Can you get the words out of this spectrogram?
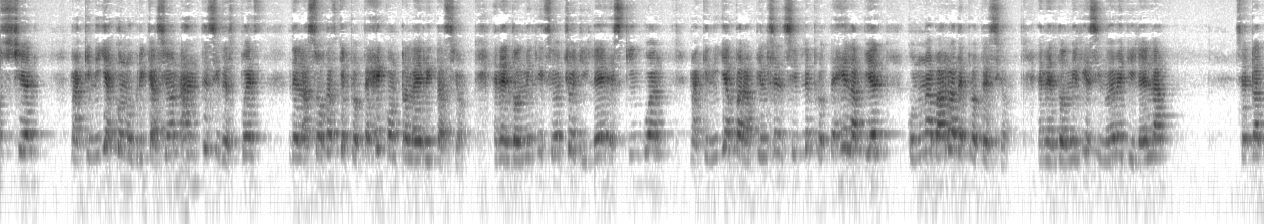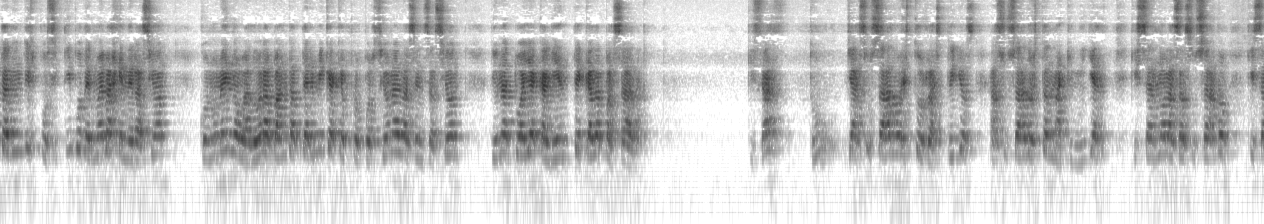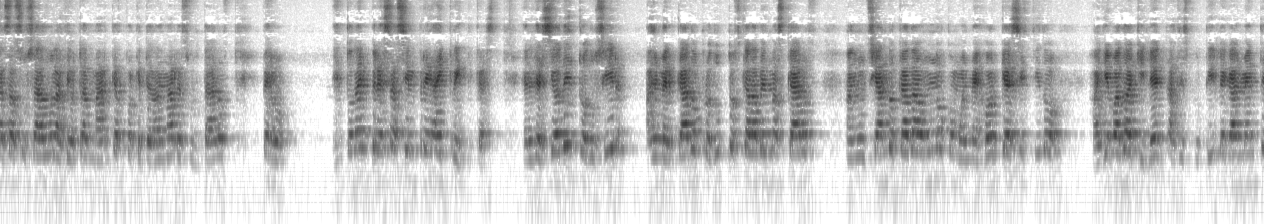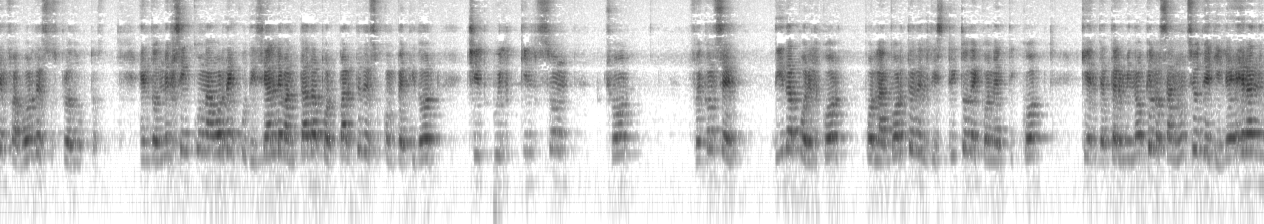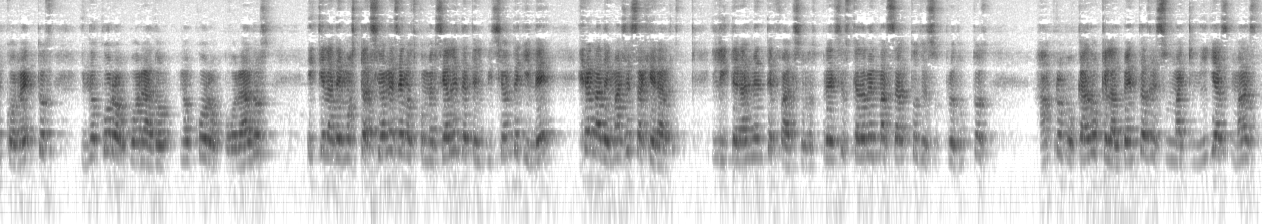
maquinilla con lubricación antes y después de las hojas que protege contra la irritación. En el 2018, Gillette Skinware, maquinilla para piel sensible, protege la piel con una barra de protección. En el 2019, Gillette Lab se trata de un dispositivo de nueva generación con una innovadora banda térmica que proporciona la sensación de una toalla caliente cada pasada. Quizás tú ya has usado estos rastrillos, has usado estas maquinillas, quizás no las has usado, quizás has usado las de otras marcas porque te dan más resultados, pero en toda empresa siempre hay críticas. El deseo de introducir al mercado productos cada vez más caros, anunciando cada uno como el mejor que ha existido, ha llevado a Gillette a discutir legalmente en favor de sus productos. En 2005 una orden judicial levantada por parte de su competidor Chip Wilkinson Short fue concedida por, el la Corte del Distrito de Connecticut quien determinó que los anuncios de Gillette eran incorrectos y no, no corroborados y que las demostraciones en los comerciales de televisión de Gillette eran además exagerados y literalmente falsos. Los precios cada vez más altos de sus productos han provocado que las ventas de sus maquinillas más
